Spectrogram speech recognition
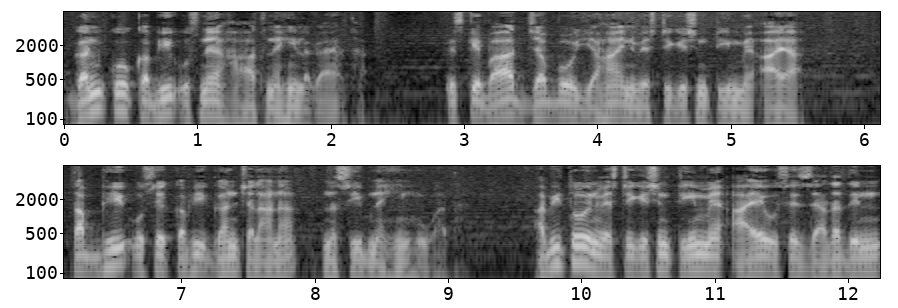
गन को कभी उसने हाथ नहीं लगाया था। इसके बाद जब वो यहाँ इन्वेस्टिगेशन टीम में आया, तब भी उसे कभी गन चलाना नसीब नहीं हुआ था। अभी तो इन्वेस्टिगेशन टीम में आए उसे ज़्यादा दिन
